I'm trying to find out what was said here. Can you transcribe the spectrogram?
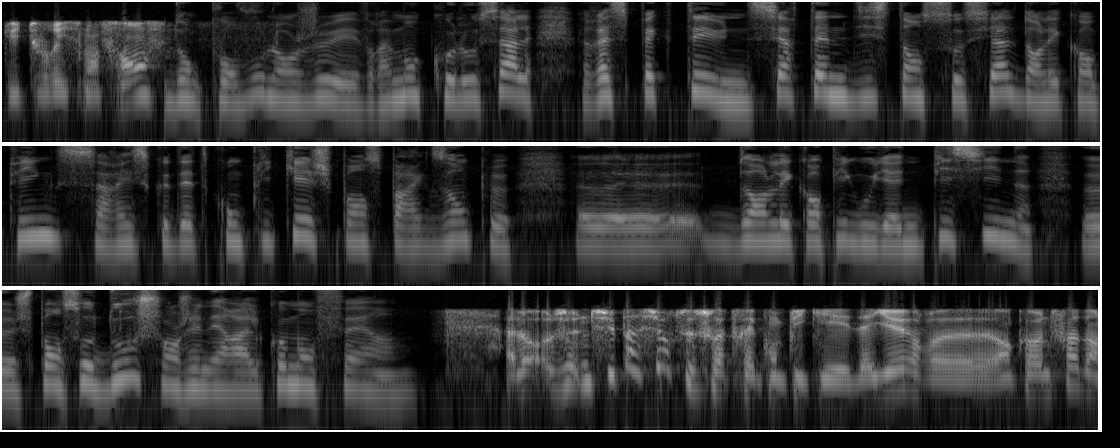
du tourisme en France. Donc pour vous, l'enjeu est vraiment colossal. Respecter une certaine distance sociale dans les campings, ça risque d'être compliqué. Je pense par exemple euh, dans les campings où il y a une piscine. Euh, je pense aux douches en général. Comment faire? Alors je ne suis pas sûr que ce soit très compliqué. D'ailleurs, euh, encore une fois, dans,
